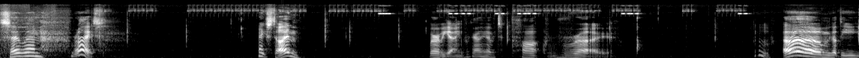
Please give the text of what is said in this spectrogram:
So, um, right. Next time. Where are we going? We're going over to Park Row. Ooh. Oh, we've got the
